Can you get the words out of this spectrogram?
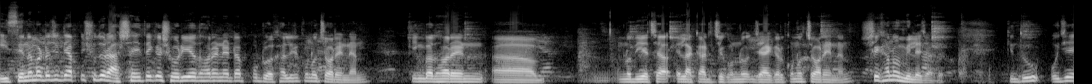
এই সিনেমাটা যদি আপনি শুধু রাজশাহী থেকে সরিয়ে ধরেন, এটা পটুয়াখালীর কোনো চরে নেন, কিংবা ধরেন নদিয়া এলাকার যে কোনো জায়গার কোনো চরে নেন, সেখানেও মিলে যাবে। কিন্তু ওই যে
